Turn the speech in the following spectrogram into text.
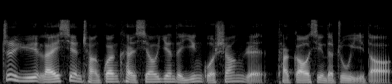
至于来现场观看硝烟的英国商人，他高兴地注意到，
